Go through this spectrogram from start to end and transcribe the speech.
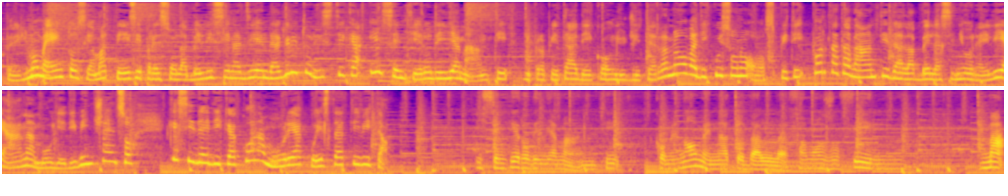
Per il momento siamo attesi presso la bellissima azienda agrituristica Il Sentiero degli Amanti, di proprietà dei coniugi Terranova di cui sono ospiti, portata avanti dalla bella signora Eliana, moglie di Vincenzo, che si dedica con amore a questa attività. Il Sentiero degli Amanti come nome è nato dal famoso film, ma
